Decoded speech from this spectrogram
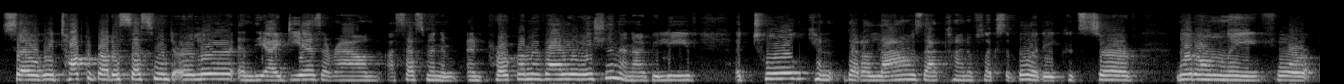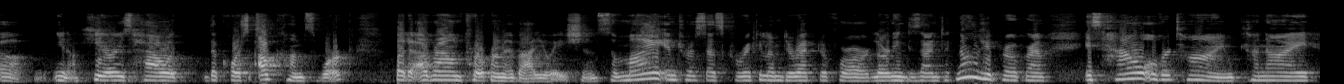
So we talked about assessment earlier and the ideas around assessment and, and program evaluation, and I believe a tool can, that allows that kind of flexibility could serve not only for, uh, you know, here is how the course outcomes work, but around program evaluation. So my interest as curriculum director for our Learning Design Technology program is how over time can I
